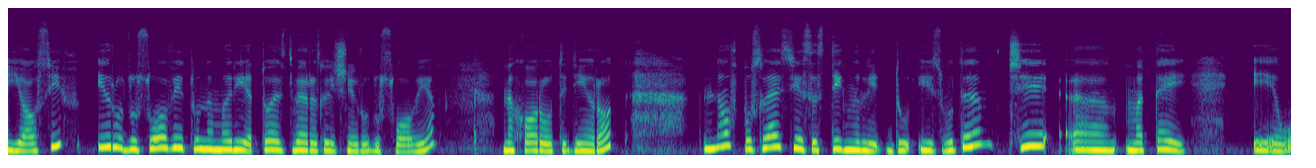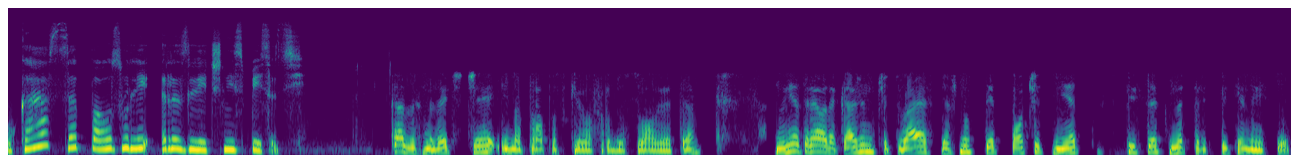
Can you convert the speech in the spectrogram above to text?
Йосиф и родословието на Мария, т.е. две различни родословия на хора от един род, но в последствие са стигнали до извода, че е, Матей и Лука са ползвали различни списъци. Казахме вече, че има пропуски в родословията, но ние трябва да кажем, че това е всъщност е почетният списък на предците на Исус.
